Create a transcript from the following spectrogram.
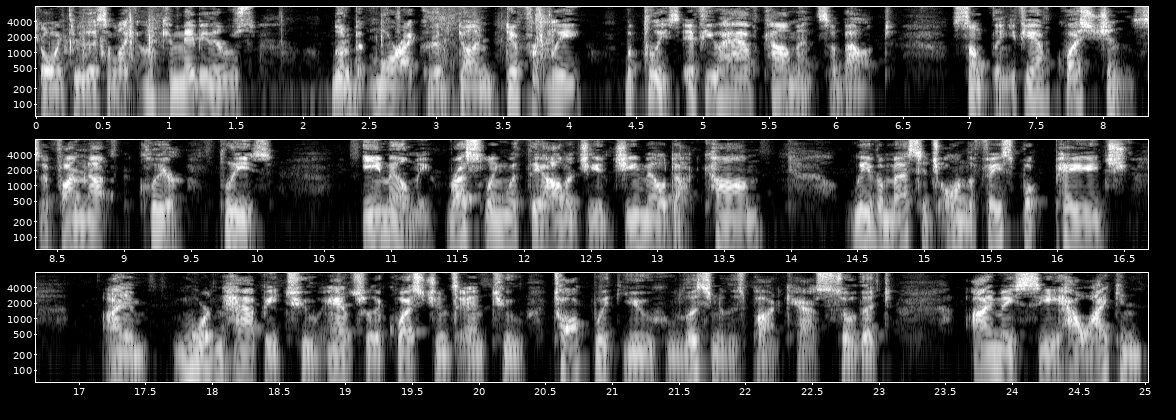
going through this. I'm like, okay, maybe there was a little bit more I could have done differently. But please, if you have comments about something, if you have questions, if I'm not clear, please email me, wrestlingwiththeology at gmail.com. Leave a message on the Facebook page. I am more than happy to answer the questions and to talk with you who listen to this podcast so that I may see how I can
